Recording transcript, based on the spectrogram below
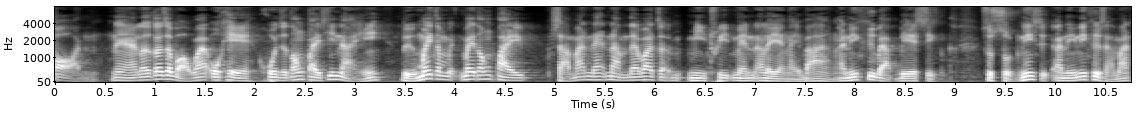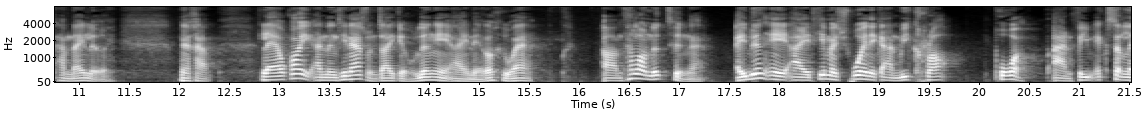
ก่อนนะฮะแล้วก็จะบอกว่าโอเค ควรจะต้องไปที่ไหน หรือไม่จำไม่ต้องไปสามารถแนะนำได้ว่าจะมีทรีทเมนต์อะไรยังไงบ้าง อันนี้คือแบบ basic สุดๆนี่อันนี้นี่คือสามารถทำได้เลยนะครับ แล้วก็อีกอันหนึ่งที่น่าสนใจเกี่ยวกับเรื่อง AI เนี่ยก็คือว่าถ้าเรานึกถึงไอ้เรื่อง AI ที่มาช่วยในการวิเคราะห์ พวกอ่านฟิล์มเอ็กซเร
